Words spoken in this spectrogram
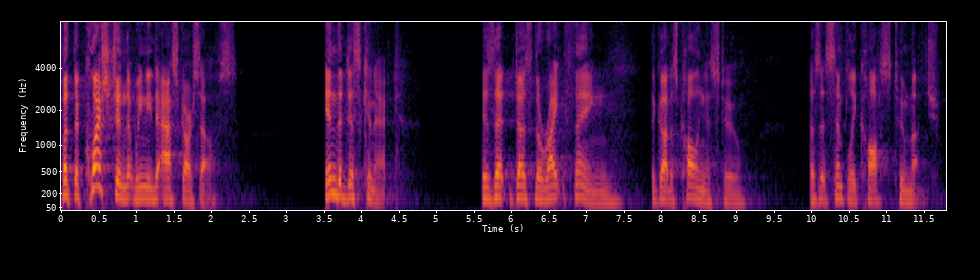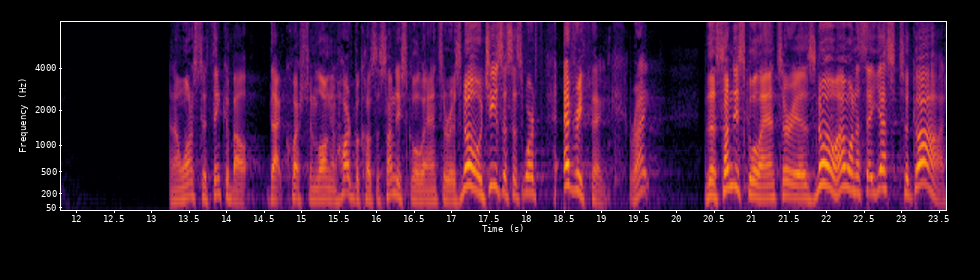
But the question that we need to ask ourselves in the disconnect is that does the right thing that God is calling us to does it simply cost too much? And I want us to think about that question long and hard because the Sunday school answer is no, Jesus is worth everything, right? The Sunday school answer is no, I want to say yes to God.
